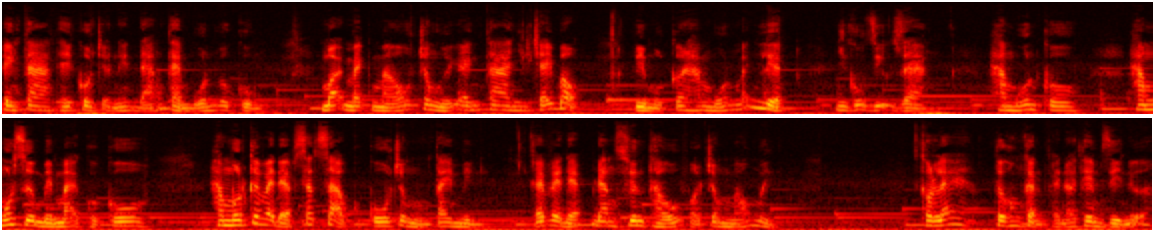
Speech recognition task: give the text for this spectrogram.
Anh ta thấy cô trở nên đáng thèm muốn vô cùng. Mọi mạch máu trong người anh ta như cháy bỏng vì một cơn ham muốn mãnh liệt nhưng cũng dịu dàng. Ham muốn cô, ham muốn sự mềm mại của cô, ham muốn cái vẻ đẹp sắc sảo của cô trong vòng tay mình, cái vẻ đẹp đang xuyên thấu vào trong máu mình. Có lẽ tôi không cần phải nói thêm gì nữa.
